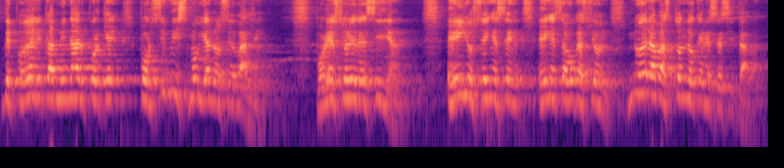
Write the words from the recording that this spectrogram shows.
de poder caminar porque por sí mismo ya no se vale. Por eso le decía, ellos en, en esa ocasión no era bastón lo que necesitaban,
